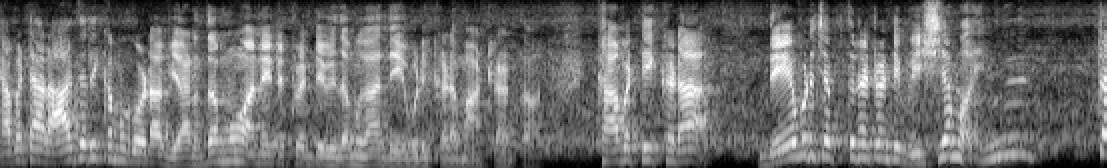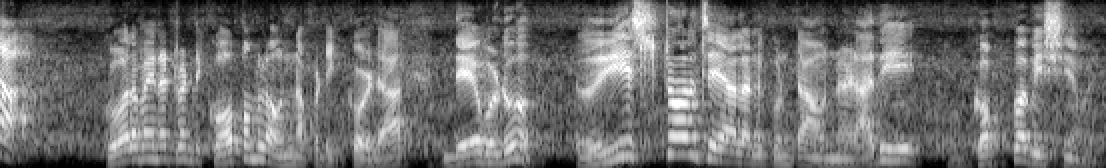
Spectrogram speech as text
కాబట్టి ఆ రాజరికము కూడా వ్యర్థము అనేటటువంటి విధముగా దేవుడు ఇక్కడ మాట్లాడతాం. కాబట్టి ఇక్కడ దేవుడు చెప్తున్నటువంటి విషయము ఇంత ఘోరమైనటువంటి కోపంలో ఉన్నప్పటికీ కూడా దేవుడు రీస్టోర్ చేయాలనుకుంటా ఉన్నాడు. అది గొప్ప విషయం అని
